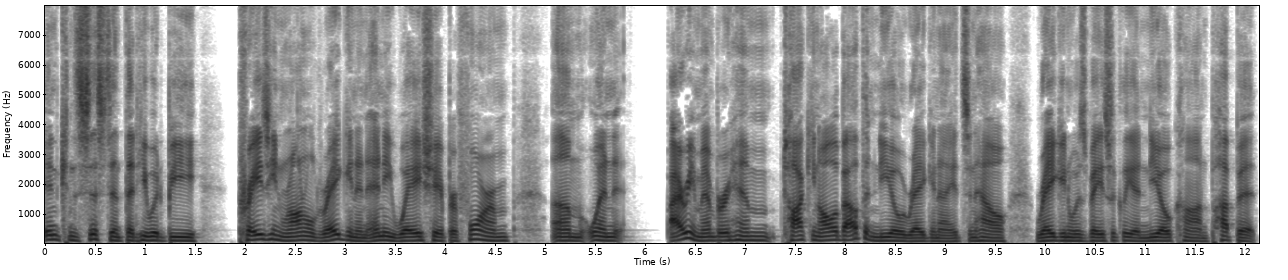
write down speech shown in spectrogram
inconsistent that he would be praising Ronald Reagan in any way, shape, or form um, when I remember him talking all about the neo Reaganites and how Reagan was basically a neocon puppet.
